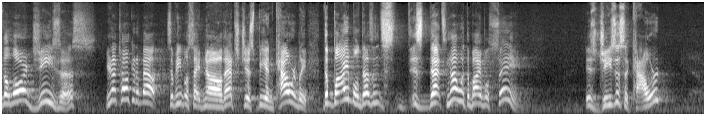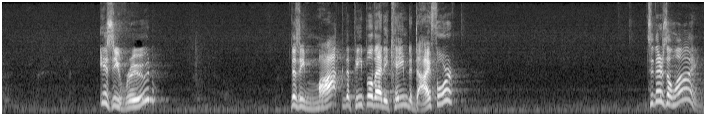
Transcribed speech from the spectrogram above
the Lord Jesus you're not talking about, some people say, no, that's just being cowardly. The Bible doesn't, is, that's not what the Bible's saying. Is Jesus a coward? Is he rude? Does he mock the people that he came to die for? See, there's a line.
